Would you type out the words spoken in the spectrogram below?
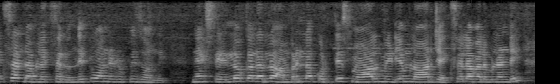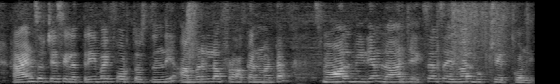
XL double XL ఉంది. టూ హండ్రెడ్ రూపీస్ ఉంది నెక్స్ట్ ఎల్లో కలర్లో umbrella kurti small medium large XL available అండి. హ్యాండ్స్ వచ్చేసి ఇలా త్రీ బై ఫోర్త్ వస్తుంది. అంబ్రెల్లా ఫ్రాక్ అనమాట small medium large XL size వాళ్ళు బుక్ చేసుకోండి.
